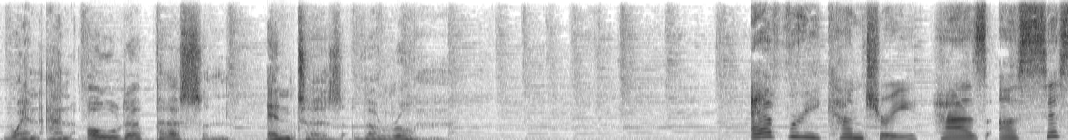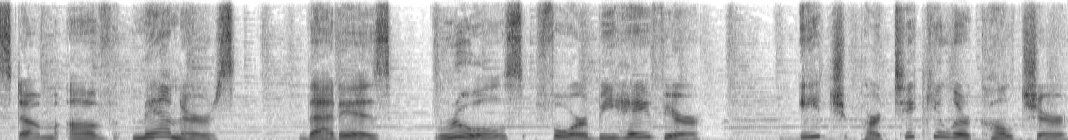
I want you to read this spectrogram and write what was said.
when an older person enters the room. Every country has a system of manners, that is, rules for behavior. Each particular culture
